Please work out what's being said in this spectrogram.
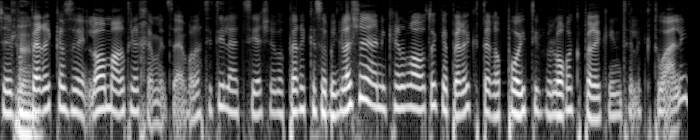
כן. שבפרק הזה, לא אמרתי לכם את זה, אבל רציתי להציע שבפרק הזה, בגלל שאני כן רואה אותו כפרק תרפויטי ולא רק פרק אינטלקטואלי,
